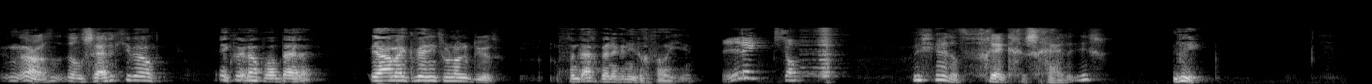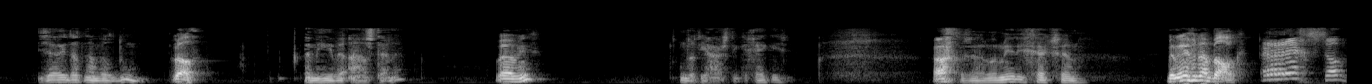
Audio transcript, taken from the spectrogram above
Nou, dan schrijf ik je wel. Ik wil ook wel bellen. Ja, maar ik weet niet hoe lang het duurt. Vandaag ben ik in ieder geval hier. Linksom. Wist jij dat Freek gescheiden is? Nee. Zou je dat nou wel doen? Wat? Hem hier weer aanstellen? Waarom niet? Omdat hij hartstikke gek is. Ach, er zijn er wel meer die gek zijn. Ik ben even naar Balk. Rechtsom.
